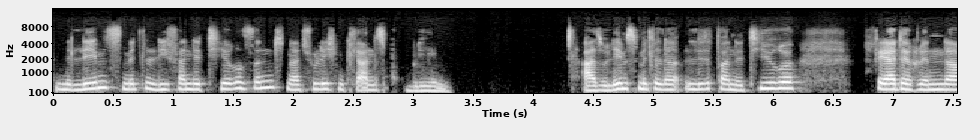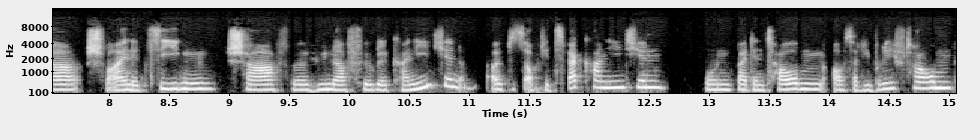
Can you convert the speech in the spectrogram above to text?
eine Lebensmittel liefernde Tiere sind, natürlich ein kleines Problem. Also Lebensmittel liefernde Tiere Pferde, Rinder, Schweine, Ziegen, Schafe, Hühner, Vögel, Kaninchen, bis auf die Zwergkaninchen und bei den Tauben, außer die Brieftauben,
